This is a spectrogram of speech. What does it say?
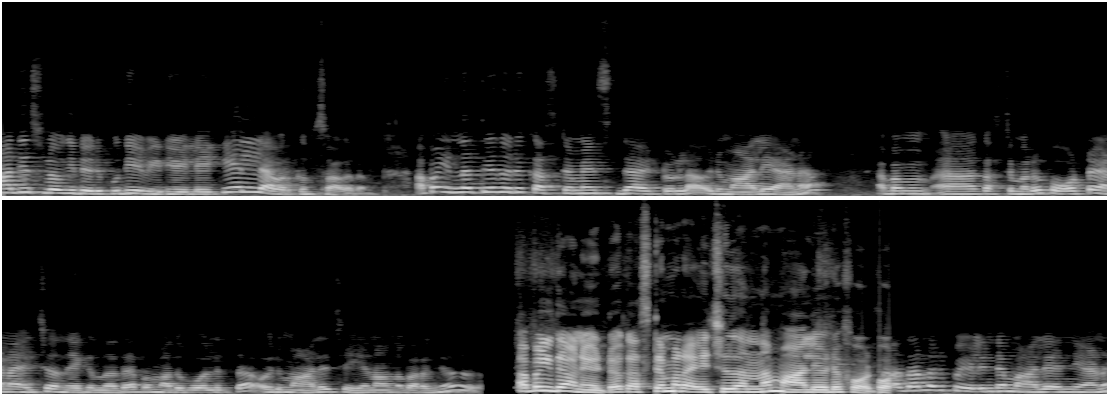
ആദ്യ സ്ലോഗിന്റെ ഒരു പുതിയ വീഡിയോയിലേക്ക് എല്ലാവർക്കും സ്വാഗതം. അപ്പോൾ ഇന്നത്തേത് ഒരു കസ്റ്റമൈസ്ഡ് ആയിട്ടുള്ള ഒരു മാലയാണ്. അപ്പം കസ്റ്റമർ ഫോട്ടോയാണ് അയച്ചു തന്നേക്കുന്നത്. അപ്പം അതുപോലത്തെ ഒരു മാല ചെയ്യണമെന്ന് പറഞ്ഞു. അപ്പോൾ ഇതാണ് കേട്ടോ കസ്റ്റമർ അയച്ചു തന്ന മാലയുടെ ഫോട്ടോ സാധാരണ ഒരു പേളിന്റെ മാല തന്നെയാണ്.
